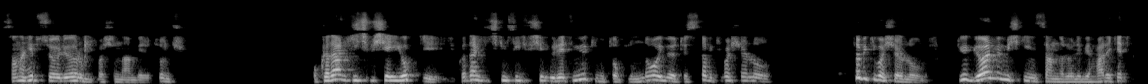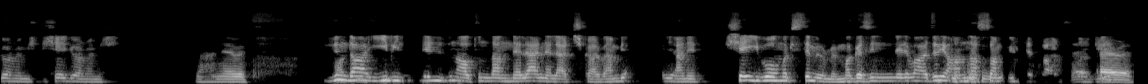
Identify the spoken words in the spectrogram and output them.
sana hep söylüyorum başından beri Tunç. O kadar hiçbir şey yok ki, o kadar hiç kimse hiçbir şey üretmiyor ki bu toplumda. Oy ve ötesi tabii ki başarılı olur. Tabii ki başarılı olur. Çünkü görmemiş ki insanlar öyle bir hareket görmemiş, bir şey görmemiş. Yani evet. Sizin daha iyi bildiklerinizin altından neler neler çıkar. Ben bir yani şey gibi olmak istemiyorum. Yani magazinleri vardır ya anlatsam ülke tarzı. Evet.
